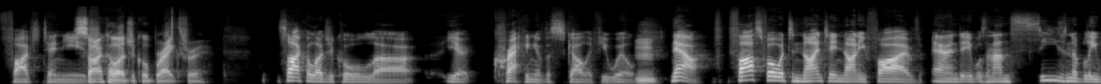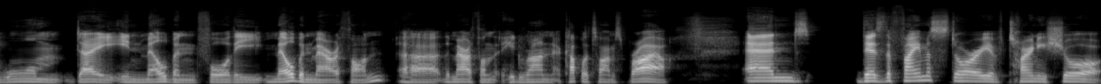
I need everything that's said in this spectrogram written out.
5 to 10 years. Psychological breakthrough. Psychological uh yeah, cracking of the skull if you will. Mm. Now, fast forward to 1995, and it was an unseasonably warm day in Melbourne for the Melbourne Marathon, uh, the marathon that he'd run a couple of times prior. And there's the famous story of Tony Shaw.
